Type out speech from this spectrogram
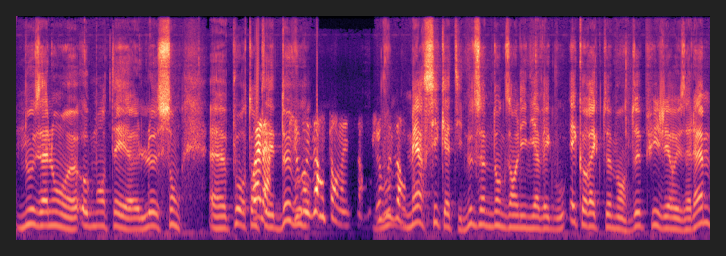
nous, allons euh, augmenter euh, le son euh, pour tenter de vous... je vous entends maintenant. Je vous, entends. Merci Cathy. Nous sommes donc en ligne avec vous et correctement depuis Jérusalem.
